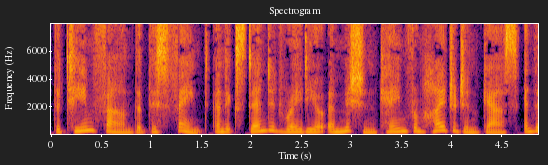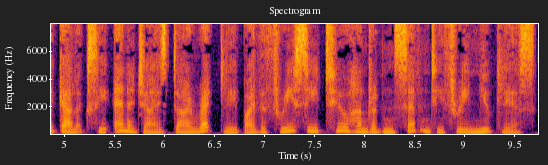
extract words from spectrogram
the team found that this faint and extended radio emission came from hydrogen gas in the galaxy energized directly by the 3C273 nucleus.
